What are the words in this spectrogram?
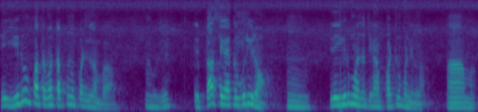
இதே இரும்பு பாத்திரமா தப்புன்னு பண்ணிடலாம்ப்பா இது பிளாஸ்டிக் ஆயத்தை உரியிடும். ம். இதே இரும்பு வச்சுக்கா பட்டுன்னு பண்ணிடலாம். ஆமாம்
